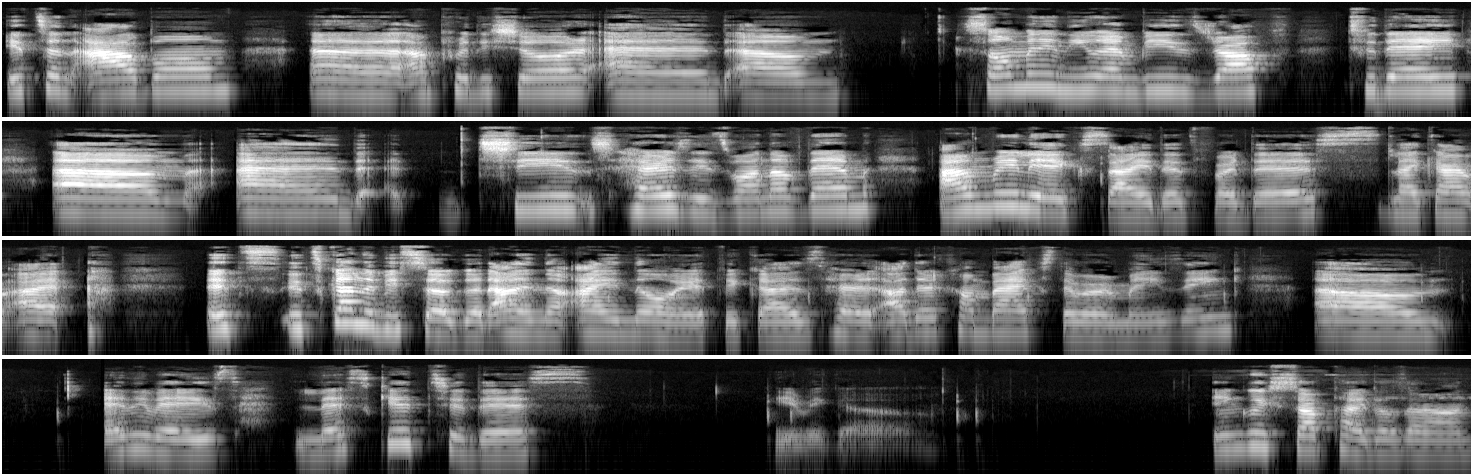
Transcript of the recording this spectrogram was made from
it's an album. Uh, I'm pretty sure, and um, so many new MVs dropped today, um, and she's hers is one of them. I'm really excited for this. Like I'm, I it's it's gonna be so good. I know I know it because her other comebacks they were amazing. Um, anyways, let's get to this. Here we go. English subtitles are on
